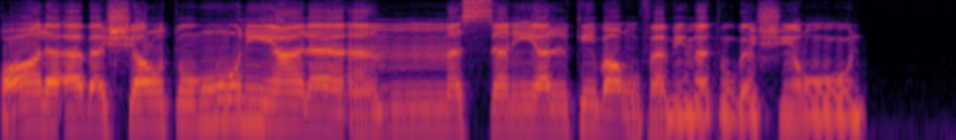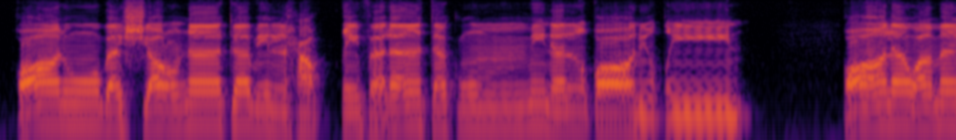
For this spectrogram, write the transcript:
قَالَ أَبَشَّرْتُمُونِي عَلَىٰ أَن مَّسَّنِيَ الْكِبَرُ فَبِمَ تُبَشِّرُونَ قَالُوا بَشَّرْنَاكَ بِالْحَقِّ فَلَا تَكُن مِّنَ الْقَانِطِينَ. قَالَ وَمَن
